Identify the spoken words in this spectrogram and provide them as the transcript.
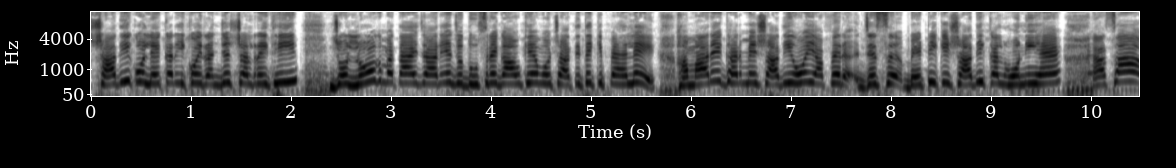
शादी को लेकर ही कोई रंजिश चल रही थी, जो लोग बताए जा रहे हैं, जो दूसरे गाँव के हैं, वो चाहते थे कि पहले हमारे घर में शादी हो या फिर जिस बेटी की शादी कल होनी है। ऐसा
